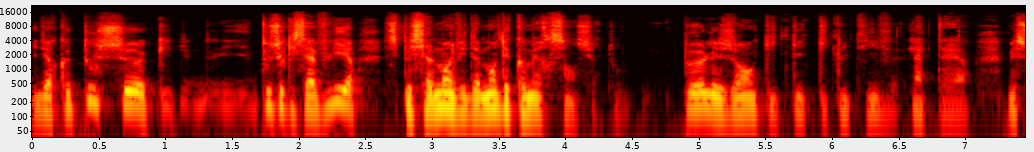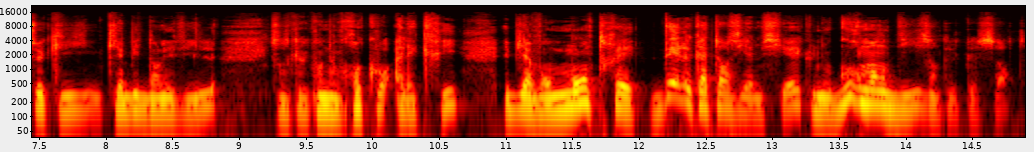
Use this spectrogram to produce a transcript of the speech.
C'est-à-dire que tous ceux, qui, savent lire, spécialement évidemment des commerçants surtout, peu les gens qui, cultivent la terre, mais ceux qui, habitent dans les villes, qui ont un recours à l'écrit, eh bien vont montrer dès le XIVe siècle une gourmandise en quelque sorte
